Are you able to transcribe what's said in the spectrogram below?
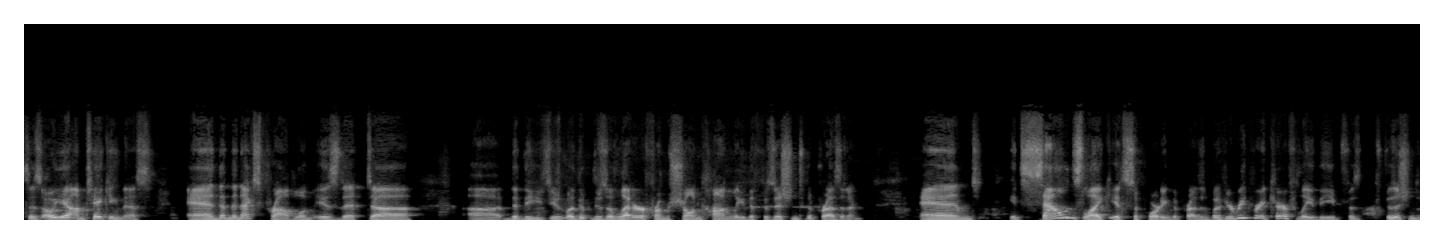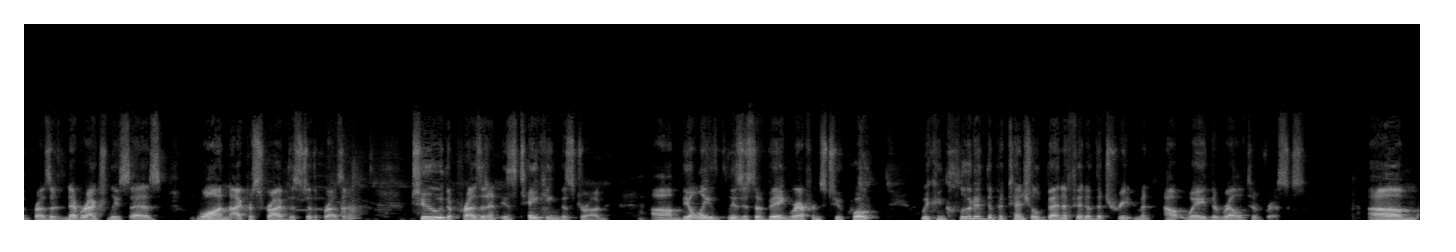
says, "Oh yeah, I'm taking this." And then the next problem is that. Uh, uh, there's a letter from Sean Conley, the physician to the president, and it sounds like it's supporting the president, but if you read very carefully, the physician to the president never actually says, one, I prescribe this to the president. Two, the president is taking this drug. Um, the only is just a vague reference to, quote, we concluded the potential benefit of the treatment outweighed the relative risks. Um,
